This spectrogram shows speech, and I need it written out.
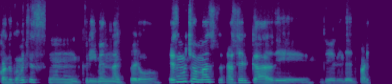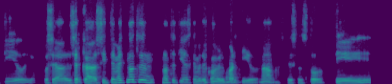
cuando cometes un crimen, pero es mucho más acerca de, del partido, o sea, acerca, si te metes, no te, no te tienes que meter con el partido, nada más, eso es todo. Si,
